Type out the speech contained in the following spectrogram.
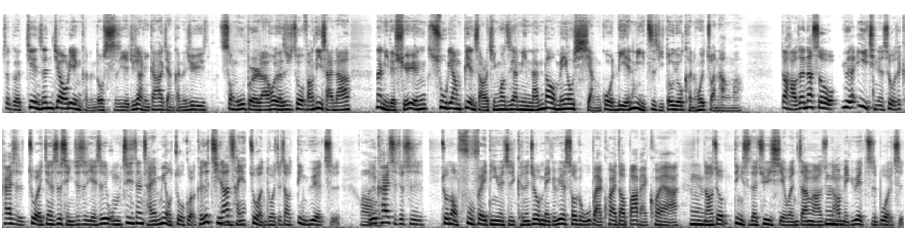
这个健身教练可能都失业，就像你刚刚讲，可能去送 Uber 啦，或者是做房地产啦。那你的学员数量变少的情况之下，你难道没有想过，连你自己都有可能会转行吗？但好在那时候，因为在疫情的时候，我就开始做了一件事情，就是也是我们健身产业没有做过的，可是其他产业做很多，就叫订阅制。哦我就开始就是做那种付费订阅制，可能就每个月收个五百块到八百块啊，嗯然后就定时的去写文章啊，嗯然后每个月直播一次，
